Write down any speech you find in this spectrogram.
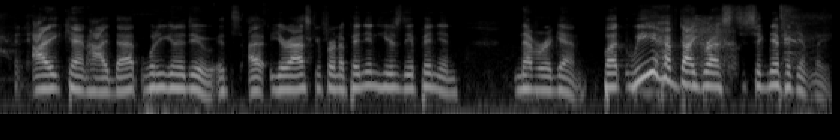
I can't hide that. What are you gonna do? It's I, you're asking for an opinion. Here's the opinion. Never again. But we have digressed significantly.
